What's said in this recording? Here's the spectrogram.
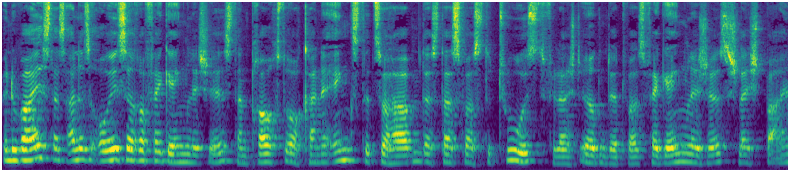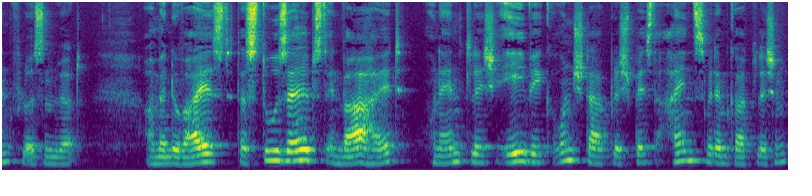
Wenn du weißt, dass alles Äußere vergänglich ist, dann brauchst du auch keine Ängste zu haben, dass das, was du tust, vielleicht irgendetwas Vergängliches schlecht beeinflussen wird. Aber wenn du weißt, dass du selbst in Wahrheit unendlich, ewig, unsterblich bist, eins mit dem Göttlichen,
